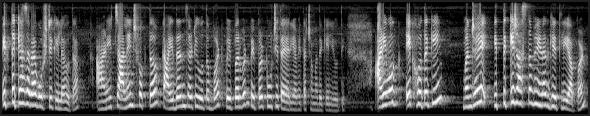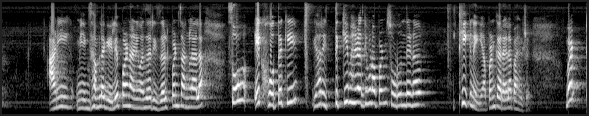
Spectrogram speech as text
इतक्या सगळ्या गोष्टी केल्या होत्या. आणि चॅलेंज फक्त कायद्यांसाठी होतं बट पेपर वन पेपर टूची तयारी आम्ही त्याच्यामध्ये केली होती. आणि मग एक होतं की म्हणजे इतकी जास्त मेहनत घेतली आपण. आणि मी एक्झामला गेले पण आणि माझा रिझल्ट पण चांगला आला. सो एक होतं की यार इतकी मेहनत घेऊन आपण सोडून देणं ठीक नाही आपण करायला पाहिजे. बट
